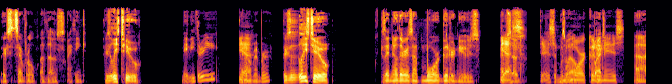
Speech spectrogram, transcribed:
there's several of those. I think there's at least two, maybe three. I yeah, don't remember. There's at least two because I know there is a more gooder news episode. yes, there's some well, more gooder but- news. Uh,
